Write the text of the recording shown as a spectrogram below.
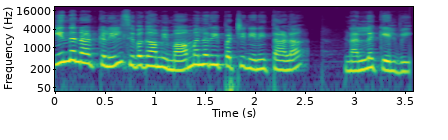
இந்த நாட்களில் சிவகாமி மாமல்லரை பற்றி நினைத்தாளா? நல்ல கேள்வி.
